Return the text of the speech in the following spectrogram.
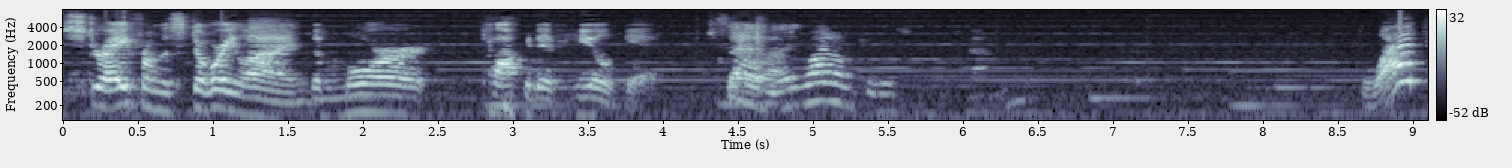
stray from the storyline, the more talkative he'll get. So, uh, Stanley, why don't you listen what?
